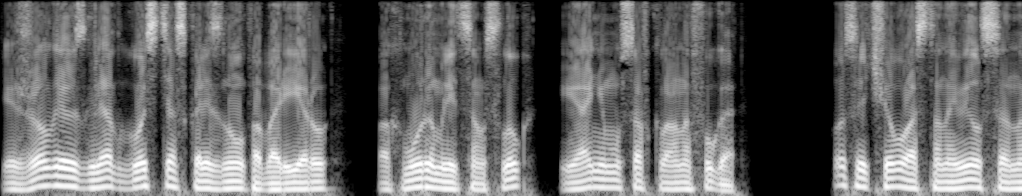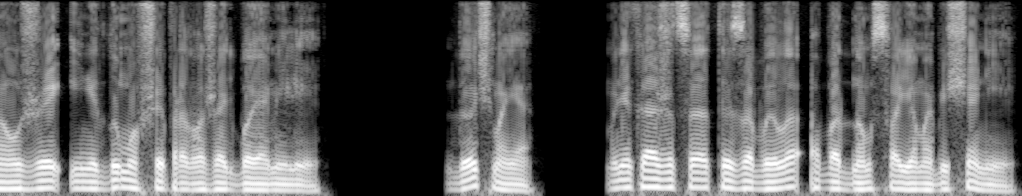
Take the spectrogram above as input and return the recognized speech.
Тяжелый взгляд гостя скользнул по барьеру, по хмурым лицам слуг и анимусов клана Фуга, после чего остановился на уже и не думавшей продолжать бой Амелии. «Дочь моя, мне кажется, ты забыла об одном своем обещании».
